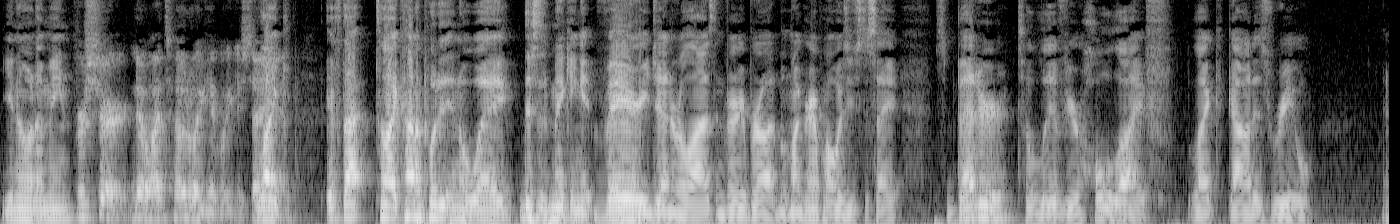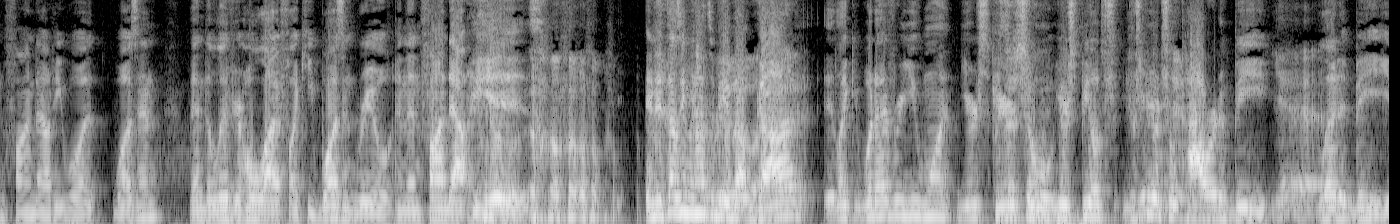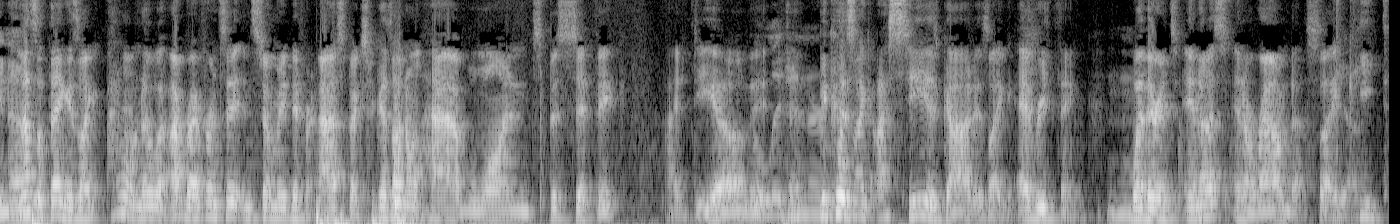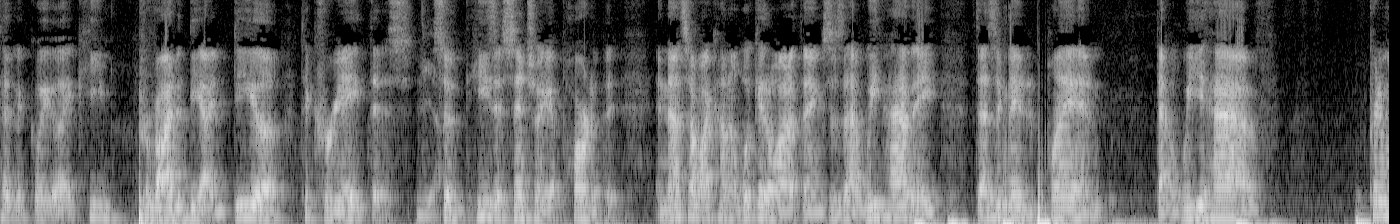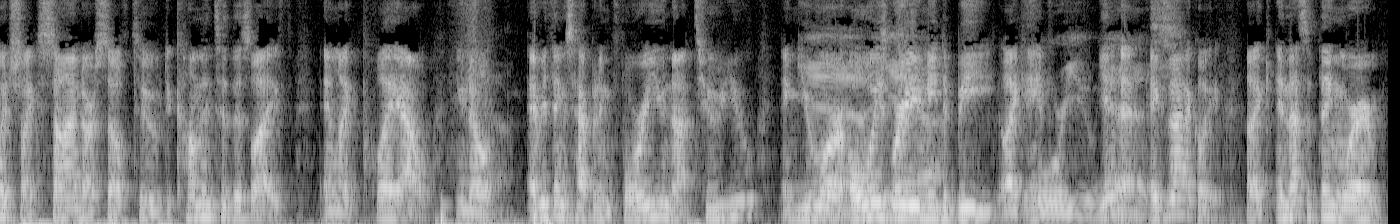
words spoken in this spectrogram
you know what i mean for sure. No, I totally get what you're saying. like if that to like kind of put it in a way this is making it very generalized and very broad but my grandpa always used to say it's better to live your whole life like god is real and find out he was wasn't than to live your whole life like he wasn't real and then find out he is and it doesn't even have to be about like god it, like whatever you want your spiritual your spiritual your spiritual Yeah. power to be yeah. let it be you know And that's the thing is like I don't know what I reference it in so many different aspects because I don't have one specific idea of it. religion or Because like I see as God as like everything, Mhm. whether it's in us and around us. Like Yeah. He technically like He provided the idea to create this, Yeah. so He's essentially a part of it. And that's how I kind of look at a lot of things is that we have a designated plan that we have pretty much like signed ourselves to to come into this life and like play out. You know, Yeah. everything's happening for you, not to you, and you are Yeah, always where you need to be. Like, and, for you yeah, yes. exactly. Like, and that's the thing where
